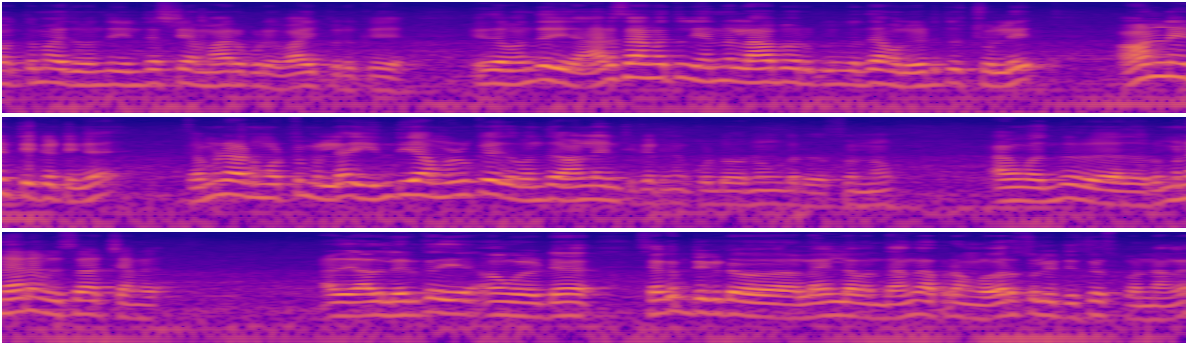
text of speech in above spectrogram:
மொத்தமாக இது வந்து இண்டஸ்ட்ரியாக மாறக்கூடிய வாய்ப்பு இருக்குது இதை வந்து அரசாங்கத்துக்கு என்ன லாபம் இருக்குங்கிறத அவங்களுக்கு எடுத்து சொல்லி ஆன்லைன் டிக்கெட்டுங்க. தமிழ்நாடு மட்டும் இல்லை இந்தியா முழுக்க இதை வந்து ஆன்லைன் டிக்கெட்டுங்க கொண்டு வரணுங்கிறத சொன்னோம். அவங்க வந்து அது ரொம்ப நேரம் விசாரித்தாங்க அது அதில் இருக்கிற அவங்க செகண்ட் டிக்கெட் லைனில் வந்தாங்க. அப்புறம் அவங்க வர சொல்லி டிஸ்கஸ் பண்ணாங்க.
